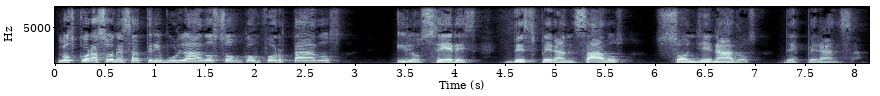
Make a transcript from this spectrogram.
Los corazones atribulados son confortados y los seres desesperanzados son llenados de esperanza.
